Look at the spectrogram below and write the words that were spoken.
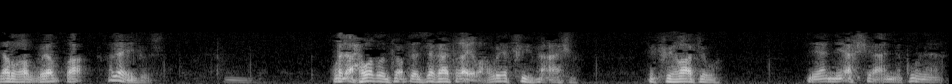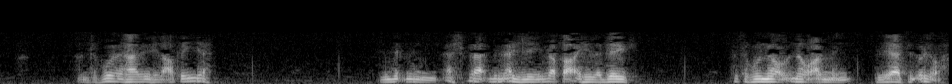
يرغب ويبقى فلا يجوز. والأحوط أن تعطي الزكاة غيره ويكفيه معاشه يكفيه راتبه. لأني أخشى أن يكون أن تكون هذه العطية من أسباب من أجل بقائه لديك فتكون نوع نوعا من زيادة الأجرة.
